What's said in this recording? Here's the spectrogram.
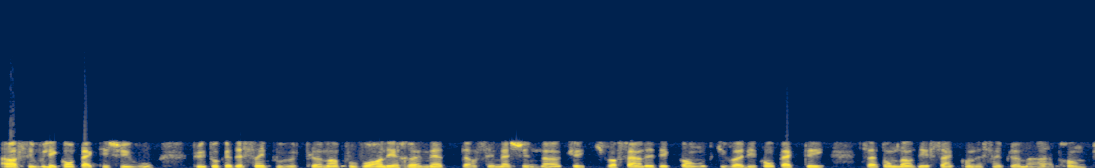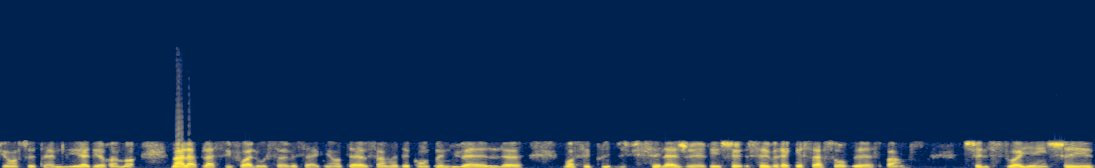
Alors, si vous les compactez chez vous, plutôt que de simplement pouvoir les remettre dans ces machines-là, qui va faire le décompte, qui va les compacter, ça tombe dans des sacs qu'on a simplement à prendre puis ensuite amener à des remorques. Mais à la place, il faut aller au service à la clientèle, faire un décompte manuel. Euh, bon, c'est plus difficile à gérer. C'est vrai que ça sauve de l'espace chez le citoyen. Chez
